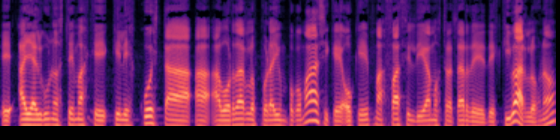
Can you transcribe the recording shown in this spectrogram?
eh, hay algunos temas que, que les cuesta abordarlos por ahí un poco más y que, o que es más fácil, digamos, tratar de, de esquivarlos, ¿no?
